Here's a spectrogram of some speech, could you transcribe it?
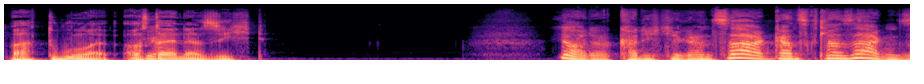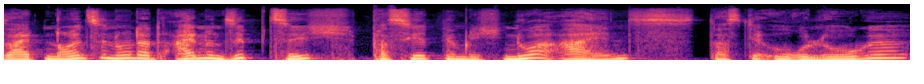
Mach du mal, aus ja. deiner Sicht. Ja, da kann ich dir ganz, ganz klar sagen, seit 1971 passiert nämlich nur eins, dass der Urologe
